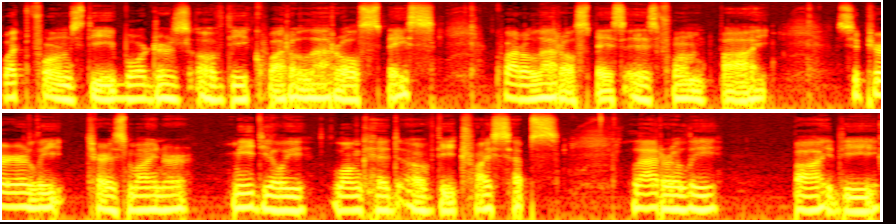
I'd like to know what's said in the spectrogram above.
What forms the borders of the quadrilateral space? Quadrilateral space is formed by superiorly teres minor, medially long head of the triceps, laterally by the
